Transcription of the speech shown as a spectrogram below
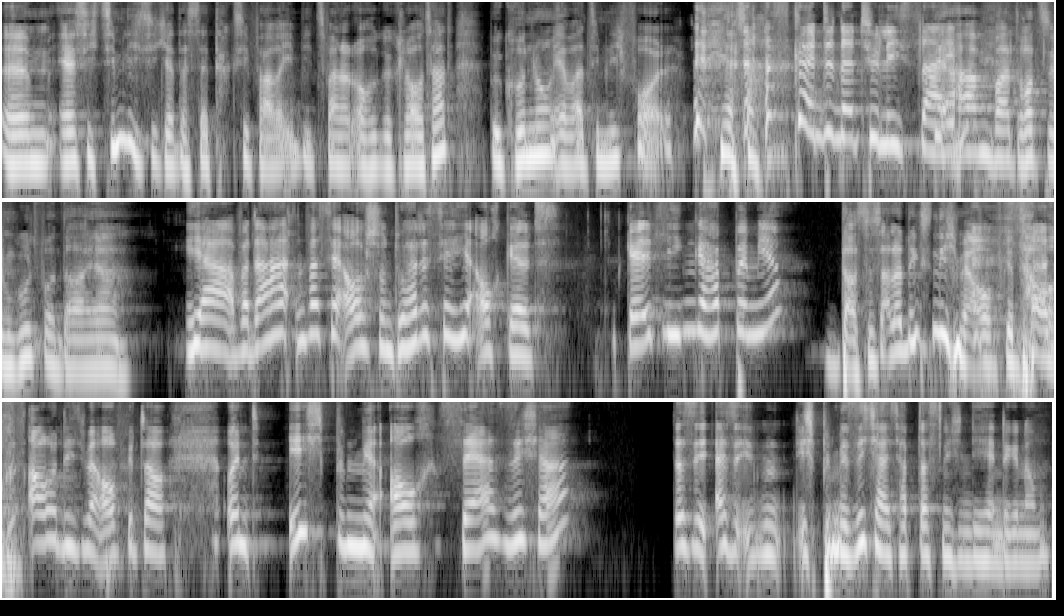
Ähm, er ist sich ziemlich sicher, dass der Taxifahrer ihm die 200 Euro geklaut hat. Begründung, er war ziemlich voll. das könnte natürlich sein. Der Abend war trotzdem gut, von daher. Ja, aber da hatten wir es ja auch schon. Du hattest ja hier auch Geld, Geld liegen gehabt bei mir. Das ist allerdings nicht mehr aufgetaucht. das ist auch nicht mehr aufgetaucht. Und ich bin mir auch sehr sicher, dass ich, also ich bin mir sicher, ich habe das nicht in die Hände genommen.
